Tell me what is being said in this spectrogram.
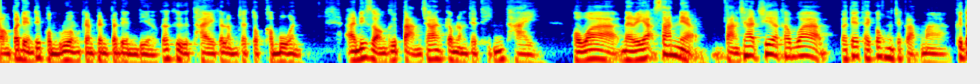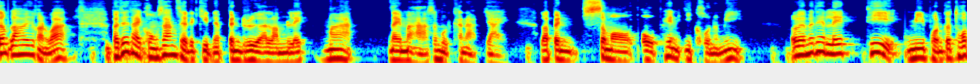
2 ประเด็นที่ผมรวมกันเป็นประเด็นเดียว ก็คือไทยกำลังจะตกขบวน อันที่ 2 คือต่างชาติกำลังจะทิ้งไทย เพราะว่าในระยะสั้นเนี่ยต่างชาติเชื่อครับว่าประเทศไทยก็คงจะกลับมา คือต้องเล่าให้ก่อนว่าประเทศไทยโครงสร้างเศรษฐกิจเนี่ยเป็นเรือลำเล็กมากในมหาสมุทรขนาดใหญ่ เราเป็น small open economy เราเป็นประเทศเล็กที่มีผลกระทบ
